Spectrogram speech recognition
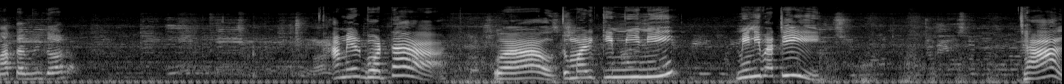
মাথা মিদর আমের ভর্তা ওয়াও তোমার কি মিনি? মিনি বাটি? ঝাল?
